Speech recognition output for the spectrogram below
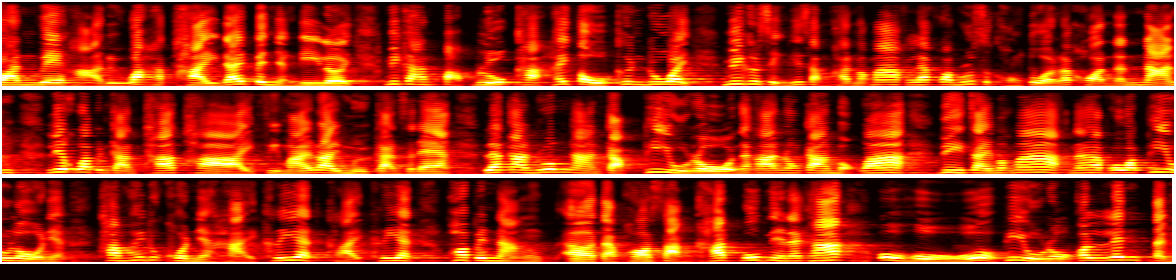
วันันเวหาหรือว่าหัไทยได้เป็นอย่างดีเลย มีการปรับลุคค่ะ ให้โตขึ้นด้วย นี่คือสิ่งที่สำคัญมากๆ และความรู้สึกของตัวละครนั้นๆ เรียกว่าเป็นการท้าทาย ฝีไม้ลายมือการแสดง และการร่วมงานกับพี่ยูโรนะคะน้องการบอกว่าดีใจมากๆนะคะเพราะว่าพี่ยูโรเนี่ยทำให้ทุกคนเนี่ยหายเครียดคลายเครียด พอเป็นหนังแต่พอสั่งคัดปุ๊บเนี่ยนะคะ โอ้โห พี่ยูโรก็เล่นเต็ม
